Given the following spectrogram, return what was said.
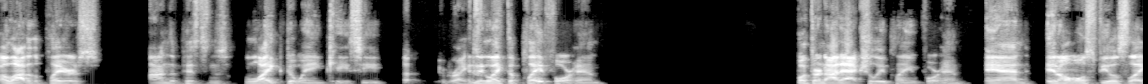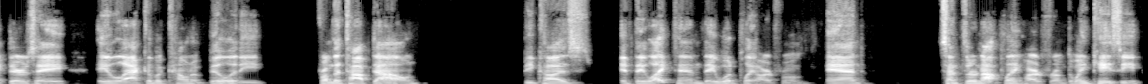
a lot of the players on the Pistons like Dwane Casey. Uh, right. And they like to play for him, but they're not actually playing for him. And it almost feels like there's a a lack of accountability from the top down because if they liked him, they would play hard for him. And since they're not playing hard for him, Dwane Casey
